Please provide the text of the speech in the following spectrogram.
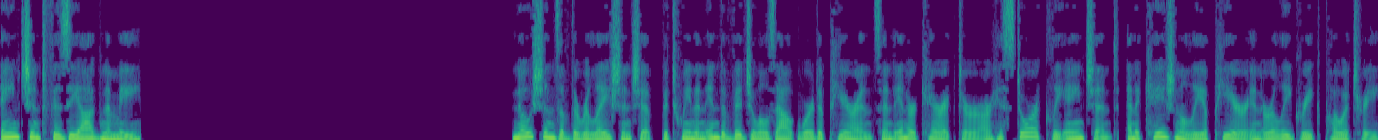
Ancient physiognomy Notions of the relationship between an individual's outward appearance and inner character are historically ancient, and occasionally appear in early Greek poetry.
